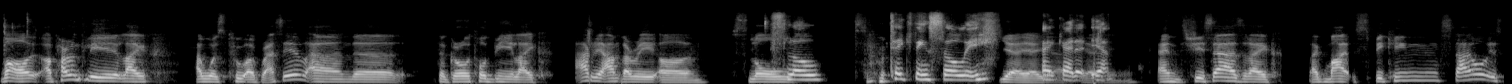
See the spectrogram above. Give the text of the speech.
well, apparently, like I was too aggressive, and uh, the girl told me like, actually, I'm very um slow. Slow, take things slowly. Yeah, yeah, yeah. I get it, yeah. And she says like, like my speaking style is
